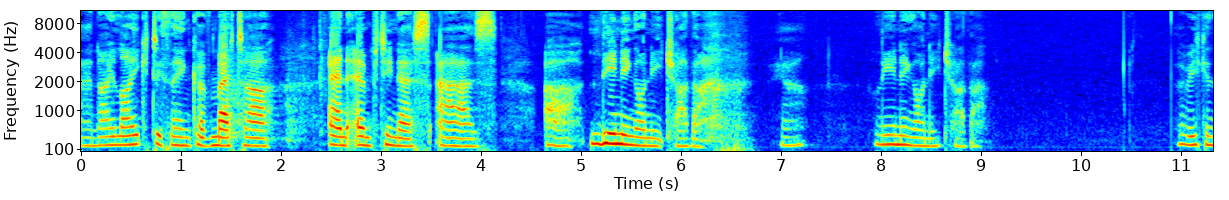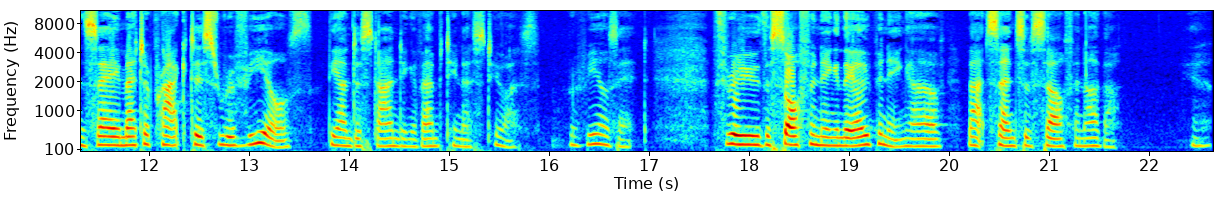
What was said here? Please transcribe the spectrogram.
And I like to think of metta and emptiness as uh, leaning on each other, yeah, leaning on each other. We can say metta practice reveals the understanding of emptiness to us, reveals it through the softening and the opening of that sense of self and other. Yeah.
